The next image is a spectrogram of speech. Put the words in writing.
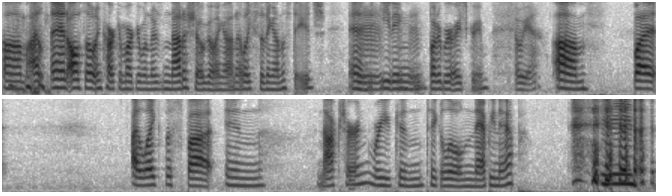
Um, I, and also in Carkitt Market when there's not a show going on, I like sitting on the stage and Mm, eating mm-hmm. butterbeer ice cream. Oh yeah. Um, but I like the spot in Nocturne where you can take a little nappy nap. Mm.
